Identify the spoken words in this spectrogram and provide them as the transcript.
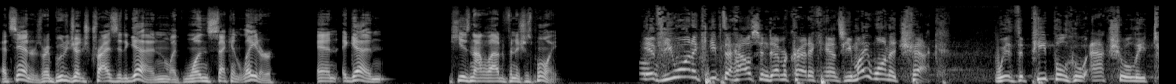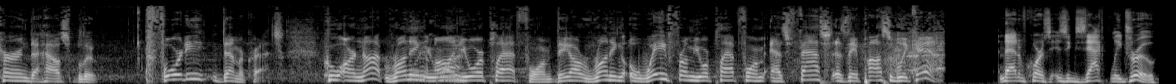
at Sanders, right? Buttigieg tries it again, like one second later, and again, he is not allowed to finish his point. If you want to keep the House in Democratic hands, you might want to check with the people who actually turned the House blue. 40 Democrats who are not running 41. on your platform. They are running away from your platform as fast as they possibly can. And that, of course, is exactly true,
